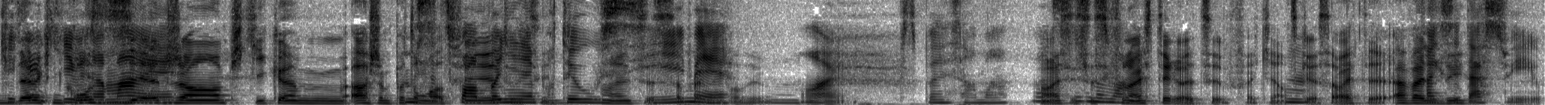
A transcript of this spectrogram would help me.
quelqu'un avec qui une est grosse vraiment. diète, euh, genre, puis qui est comme. Ah, j'aime pas ton outfit. tu peux n'importe où Ouais, aussi, c'est ça, mais-. Ouais, c'est pas nécessairement. Ouais, c'est ça, c'est full un stéréotype. Fait que, en tout Mm. cas, ça va être euh, à Fait que valider. c'est à suivre.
